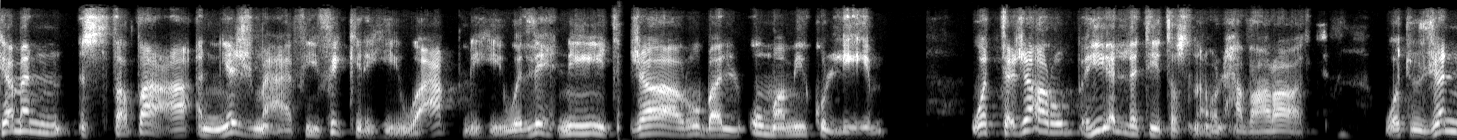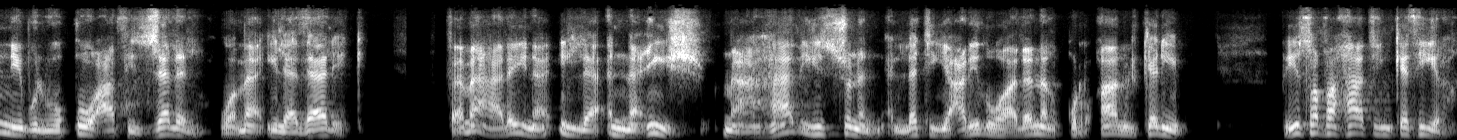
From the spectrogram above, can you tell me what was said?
كمن استطاع أن يجمع في فكره وعقله وذهنه تجارب الأمم كلهم. والتجارب هي التي تصنع الحضارات وتجنب الوقوع في الزلل وما إلى ذلك. فما علينا إلا أن نعيش مع هذه السنن التي يعرضها لنا القرآن الكريم. في صفحات كثيرة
